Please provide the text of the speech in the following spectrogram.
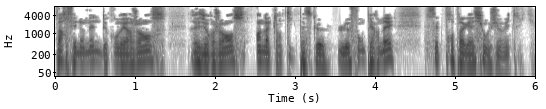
par phénomène de convergence, résurgence en Atlantique, parce que le fond permet cette propagation géométrique.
